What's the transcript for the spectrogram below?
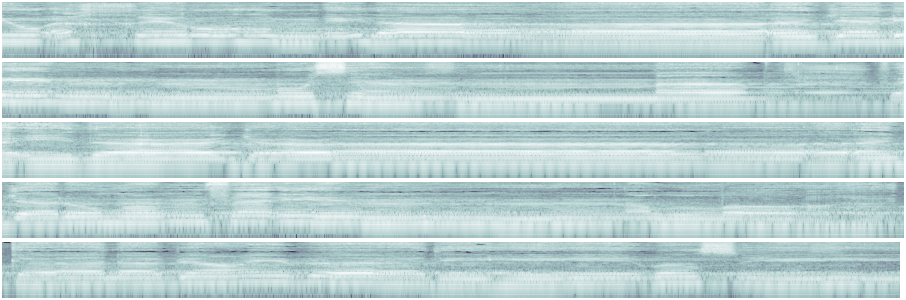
يؤخرهم إلى أجل مسمى. فإذا جاء أجلهم فإن الله كان بعباده بصيرا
